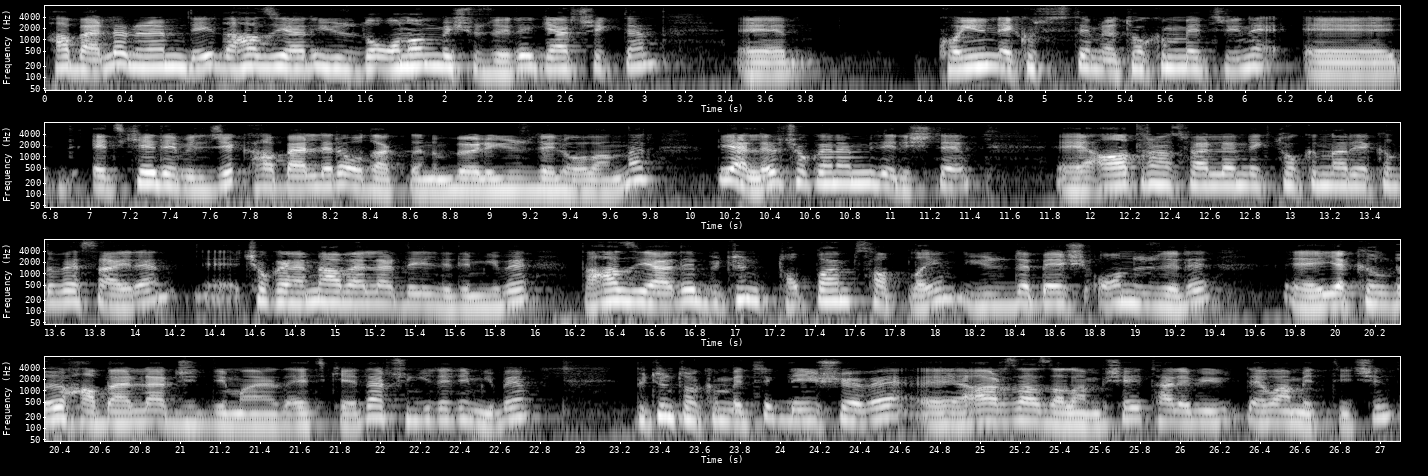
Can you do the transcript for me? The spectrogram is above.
haberler önemli değil. Daha ziyade %10-15 üzeri gerçekten e, coin'in ekosistemine, token metriğine e, etki edebilecek haberlere odaklanın böyle yüzdeli olanlar. Diğerleri çok önemli değil. İşte e, ağ transferlerindeki tokenlar yakıldı vesaire. E, çok önemli haberler değil dediğim gibi. Daha ziyade bütün toplam saplayın %5-10 üzeri e, yakıldığı haberler ciddi manada etki eder. Çünkü dediğim gibi bütün token metrik değişiyor ve e, arzı azalan bir şey. Talebi devam ettiği için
